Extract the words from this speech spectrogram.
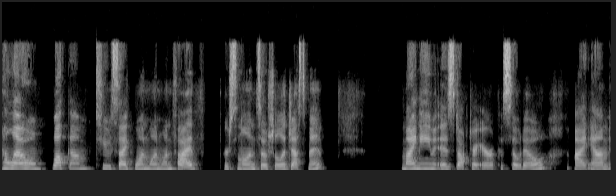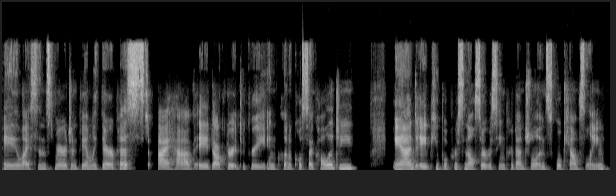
Hello, welcome to Psych 1115, Personal and Social Adjustment. My name is Dr. Erika Soto. I am a licensed marriage and family therapist. I have a doctorate degree in clinical psychology and a pupil personnel servicing credential in school counseling.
